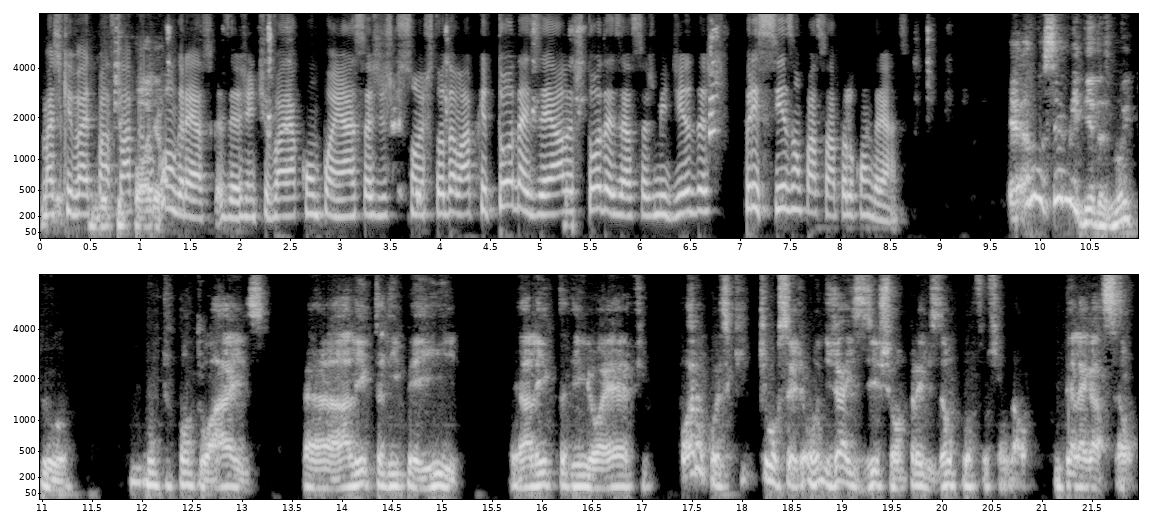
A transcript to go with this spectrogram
Mas que vai passar que pelo Congresso, quer dizer, a gente vai acompanhar essas discussões todas lá, porque todas elas, todas essas medidas precisam passar pelo Congresso. É, a não ser medidas muito muito pontuais, a alíquota de IPI, a alíquota de IOF, fora coisa que, que, ou seja, onde já existe uma previsão constitucional de delegação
